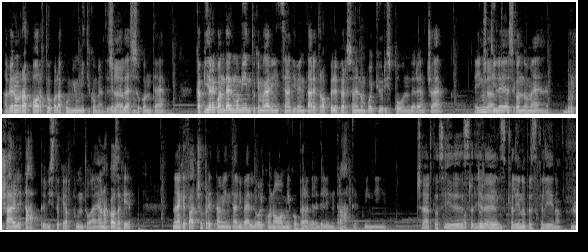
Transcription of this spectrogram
avere un rapporto con la community, come ad esempio certo. adesso con te. Capire quando è il momento che magari iniziano a diventare troppe le persone e non puoi più rispondere. Cioè, è inutile, certo. secondo me, bruciare le tappe, visto che appunto è una cosa che non è che faccio prettamente a livello economico per avere delle entrate, quindi certo. Sì, salire scalino per scalino. Mm.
